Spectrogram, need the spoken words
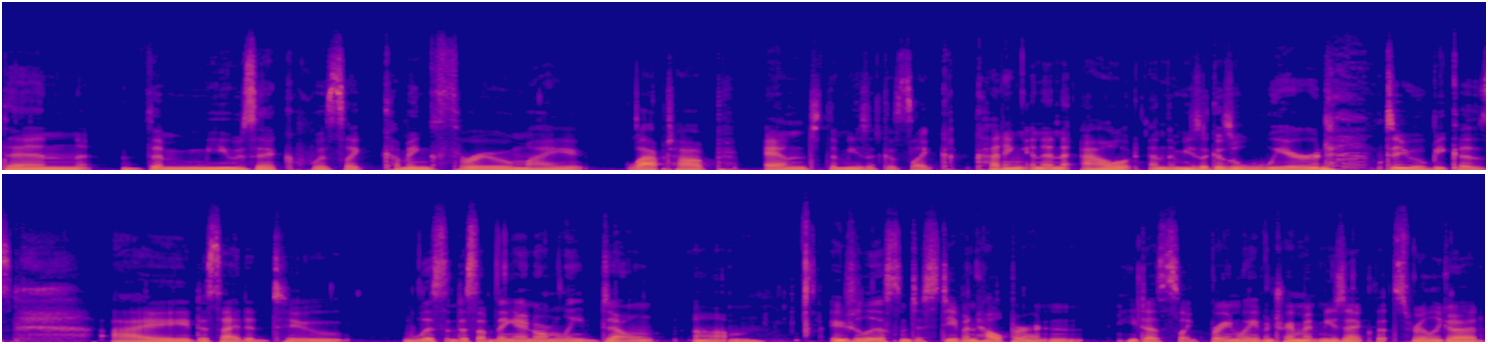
then the music was like coming through my laptop and the music is like cutting in and out and the music is weird too because I decided to listen to something I normally don't. Um, I usually listen to Steven Halpern. He does like brainwave entrainment music that's really good.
